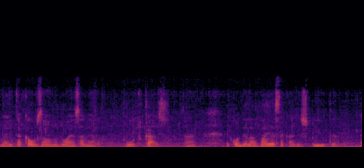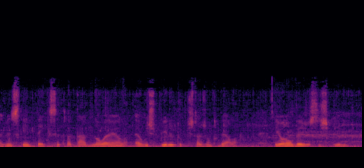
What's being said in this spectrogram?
e aí está causando doença nela. Outro caso, tá? É quando ela vai a essa casa espírita, às vezes quem tem que ser tratado não é ela, é o espírito que está junto dela. Eu não vejo esse espírito.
